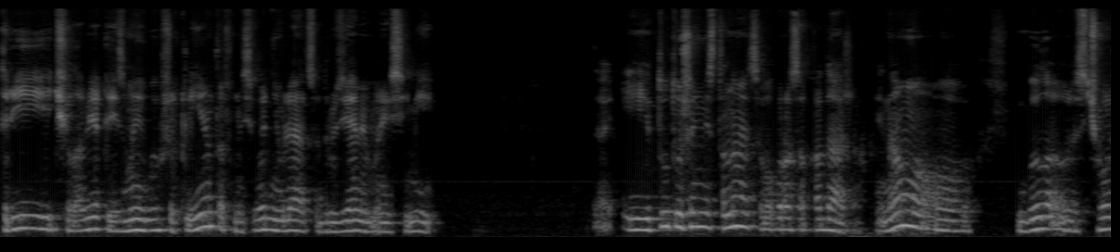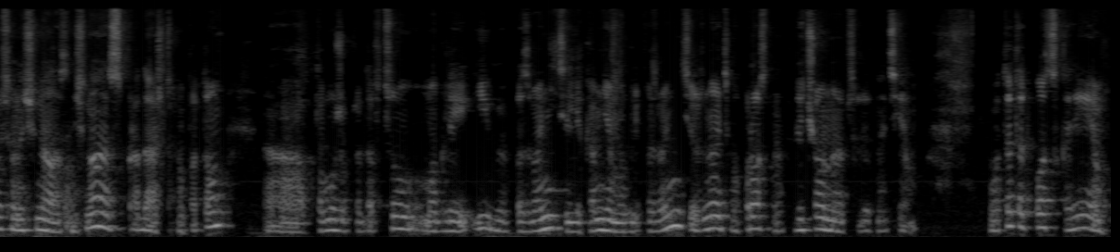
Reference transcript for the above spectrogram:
три человека из моих бывших клиентов на сегодня являются друзьями моей семьи. И тут уже не становится вопрос о продажах. И нам было, с чего все начиналось? Начиналось с продаж, но потом к тому же продавцу могли и позвонить, или ко мне могли позвонить и узнать вопрос на отвлеченную абсолютно тему. Вот этот пост скорее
